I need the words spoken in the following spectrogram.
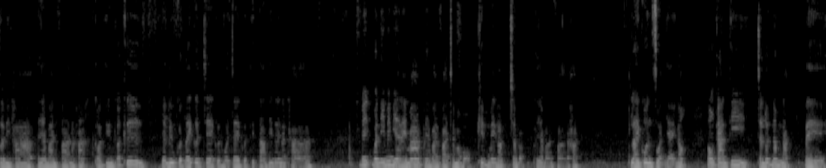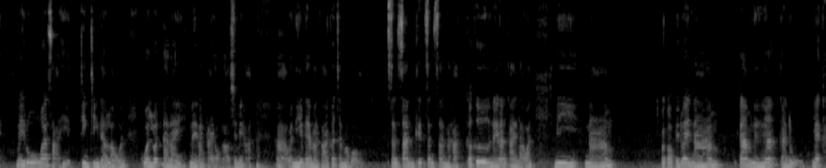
สวัสดีค่ะ พยาบาลฟ้านะคะ ก่อนอื่นก็คืออย่าลืมกดไลค์ กดแชร์ กดหัวใจ กดติดตามให้ด้วยนะคะไม่วันนี้ไม่มีอะไรมาก พยาบาลฟ้าจะมาบอกเคล็ดไม่รับฉบับพยาบาลฟ้านะคะ หลายคนส่วนใหญ่เนาะต้องการที่จะลดน้ำหนัก แต่ไม่รู้ว่าสาเหตุจริง ๆ แล้วเราควรลดอะไรในร่างกายของเราใช่ไหมคะอ่าวันนี้พยาบาลฟ้าก็จะมาบอกสั้นๆ เคล็ดสั้น ๆนะคะ ก็คือในร่างกายเรามีน้ำประกอบไปด้วยน้ำกล้ามเนื้อกระดูกและไข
